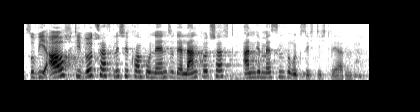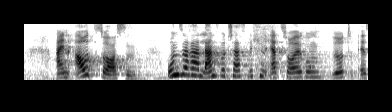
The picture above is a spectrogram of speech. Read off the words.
sowie auch die wirtschaftliche Komponente der Landwirtschaft angemessen berücksichtigt werden. Ein Outsourcen unserer landwirtschaftlichen Erzeugung wird es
